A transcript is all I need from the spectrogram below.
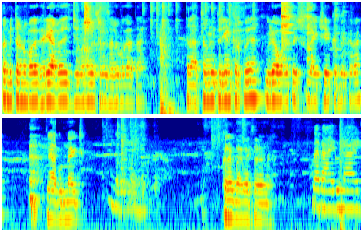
तर मित्रांनो बघा घरी आलोय. जेवण वगैरे सगळं झालं बघा आता. तर आजचा व्हिडिओ इथं एंड करतोय. व्हिडिओ आवडला तर लाईक शेअर कमेंट करा. गुड नाईट करा बाय बाय सगळ्यांना. Bye bye good night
